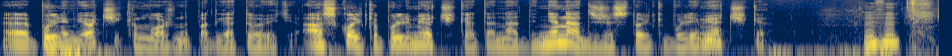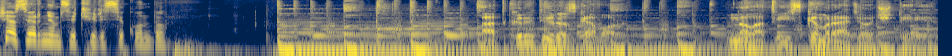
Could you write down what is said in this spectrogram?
э, пулеметчика можно подготовить. А сколько пулеметчика это надо? Не надо же столько пулеметчиков. Угу. Сейчас вернемся через секунду. Открытый разговор на Латвийском радио 4.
